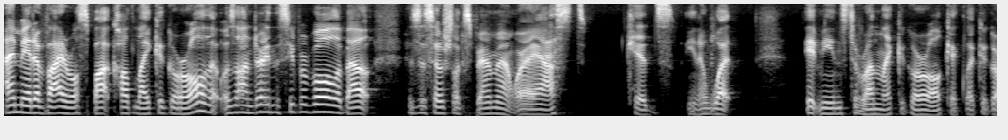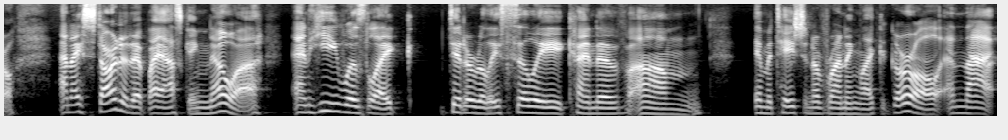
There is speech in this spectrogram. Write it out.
I made a viral spot called Like a Girl that was on during the Super Bowl about it was a social experiment where I asked kids, you know, what it means to run like a girl, kick like a girl. And I started it by asking Noah, and he was like, did a really silly kind of um, imitation of running like a girl. And that,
